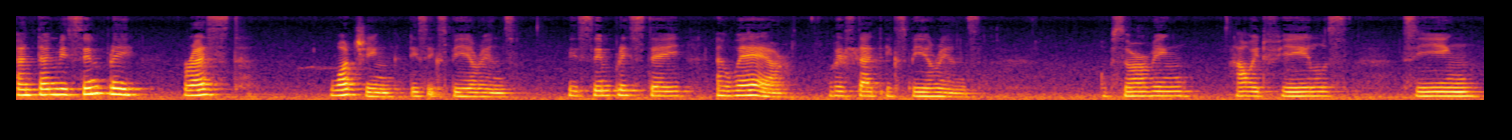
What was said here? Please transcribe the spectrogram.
and then we simply rest watching this experience. We simply stay aware with that experience, observing how it feels, seeing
